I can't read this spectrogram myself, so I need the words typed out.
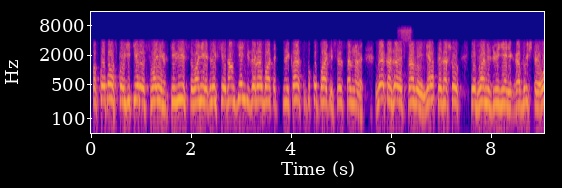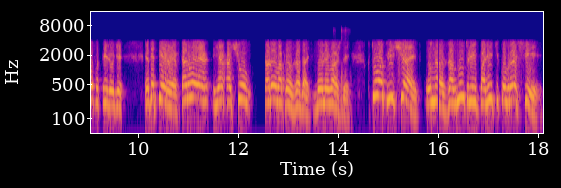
попытался проагитировать своих активистов, они говорят, Алексей, нам деньги зарабатывать, лекарства покупать и все остальное. Вы оказались правы. Я приношу перед вами извинения, как обычные опытные люди. Это первое. Второе, я хочу второй вопрос задать, более важный. Кто отвечает у нас за внутреннюю политику в России?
